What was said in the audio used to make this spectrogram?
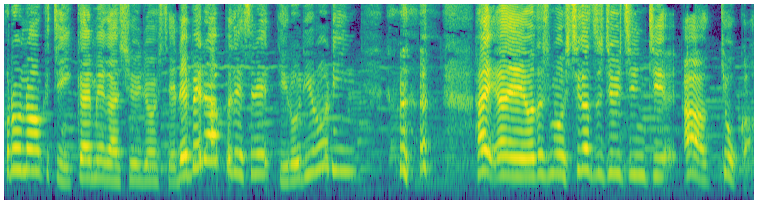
コロナワクチン1回目が終了して、レベルアップですね。ティロリロリン。はい、えー、私も7月11日、あ、今日か、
